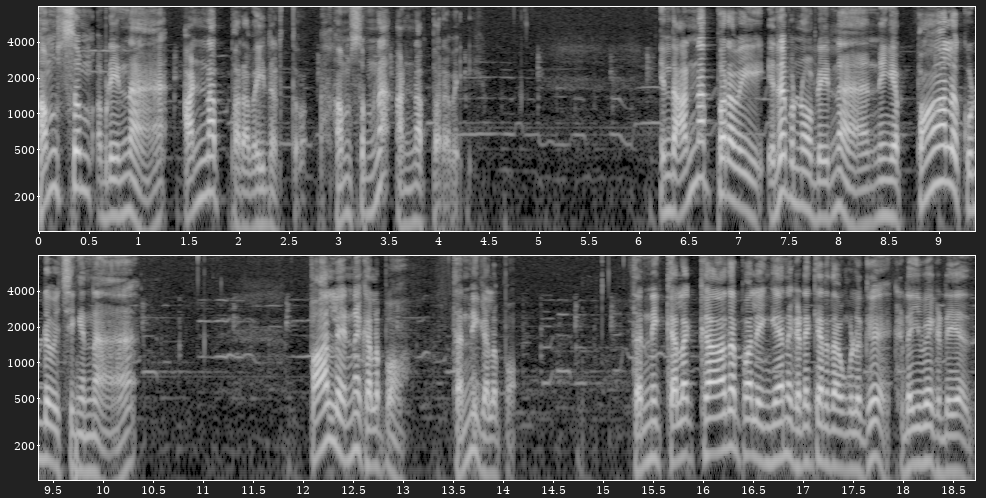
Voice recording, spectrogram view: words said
ஹம்சம் அப்படின்னா அன்னப்பறவைன்னு அர்த்தம். ஹம்சம்னா அன்னப்பறவை. இந்த அன்னப்பறவை என்ன பண்ணும் அப்படின்னா நீங்கள் பாலை கொண்டு வச்சிங்கன்னா பாலில் என்ன கலப்போம்? தண்ணி கலப்போம். தண்ணி கலக்காத பால் எங்கேயானு கிடைக்கிறதா உங்களுக்கு? கிடையவே கிடையாது.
